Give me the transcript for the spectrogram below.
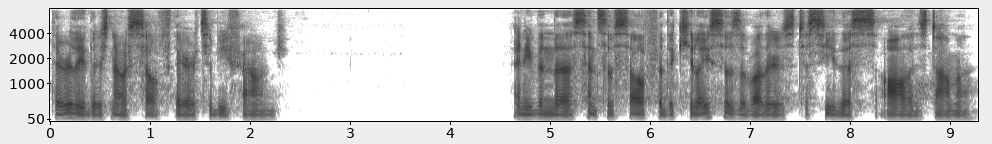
There really, there's no self there to be found and even the sense of self or the kilesas of others to see this all as Dhamma.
